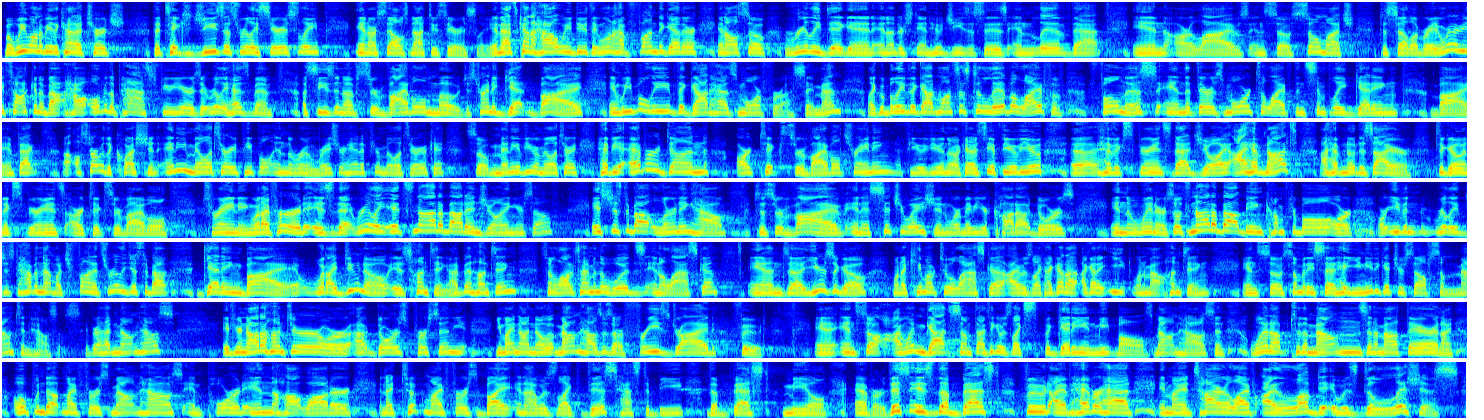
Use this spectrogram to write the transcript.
But we want to be the kind of church that takes Jesus really seriously and ourselves not too seriously. And that's kind of how we do things. We want to have fun together and also really dig in and understand who Jesus is and live that in our lives. And so, so much to celebrate. And we're going to be talking about how over the past few years, it really has been a season of survival mode, just trying to get by. And we believe that God has more for us. Amen? Like we believe that God wants us to live a life of fullness and that there is more to life than simply getting by. In fact, I'll start with a question. Any military people in the room? Raise your hand if you're military. Okay, so many of you are military. Have you ever done Arctic survival training? A few of you in there. Okay, I see a few of you uh, have experienced that joy. I have not. I have no desire to go and experience Arctic survival training. What I've heard is that really it's not about enjoying yourself. It's just about learning how to survive in a situation where maybe you're caught outdoors in the winter. So it's not about being comfortable or, or even really just having that much fun. It's really just about getting by. What I do know is hunting. I've been hunting, spent a lot of time in the woods in Alaska. And uh, years ago, when I came up to Alaska, I was like, I gotta, I gotta eat when I'm out hunting. And so somebody said, hey, you need to get yourself some mountain houses. Have you ever had mountain house? If you're not a hunter or outdoors person, you, you might not know it. Mountain houses are freeze dried food. And, and, so I went and got something, I think it was like spaghetti and meatballs, mountain house, and went up to the mountains and I'm out there and I opened up my first mountain house and poured in the hot water and I took my first bite and I was like, this has to be the best meal ever. This is the best food I have ever had in my entire life. I loved it. It was delicious.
